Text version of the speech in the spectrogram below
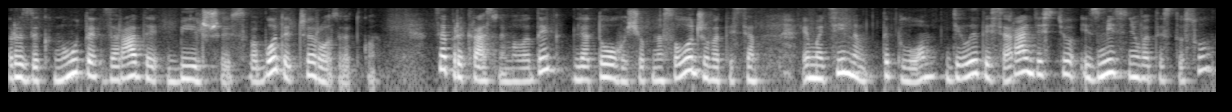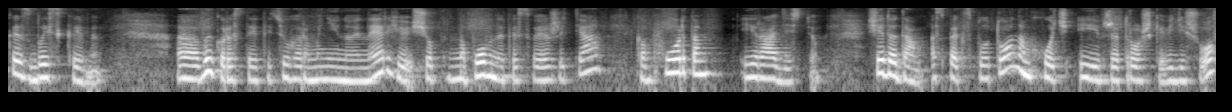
ризикнути заради більшої свободи чи розвитку. Це прекрасний молодик для того, щоб насолоджуватися емоційним теплом, ділитися радістю і зміцнювати стосунки з близькими. Е, Використайте цю гармонійну енергію, щоб наповнити своє життя комфортом і радістю. Ще додам аспект з Плутоном, хоч і вже трошки відійшов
